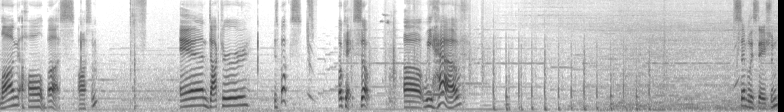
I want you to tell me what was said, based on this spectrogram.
Long haul bus. Awesome. And Doctor his books. Okay, so uh, we have assembly station.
